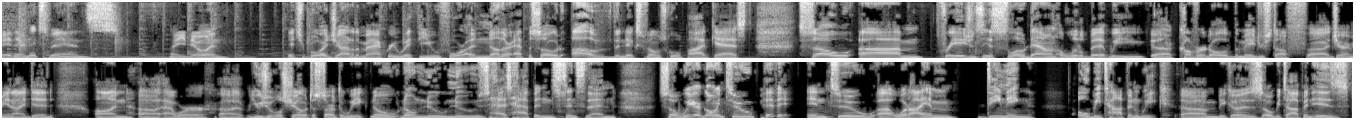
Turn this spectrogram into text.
Hey there, Knicks fans. How you doing? It's your boy Jonathan Macri with you for another episode of the Knicks Film School podcast. So, um, free agency has slowed down a little bit. We uh, covered all of the major stuff uh, Jeremy and I did on uh, our uh, usual show to start the week. No, no new news has happened since then. So we are going to pivot into uh, what I am deeming Obi Toppin week um, because Obi Toppin is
